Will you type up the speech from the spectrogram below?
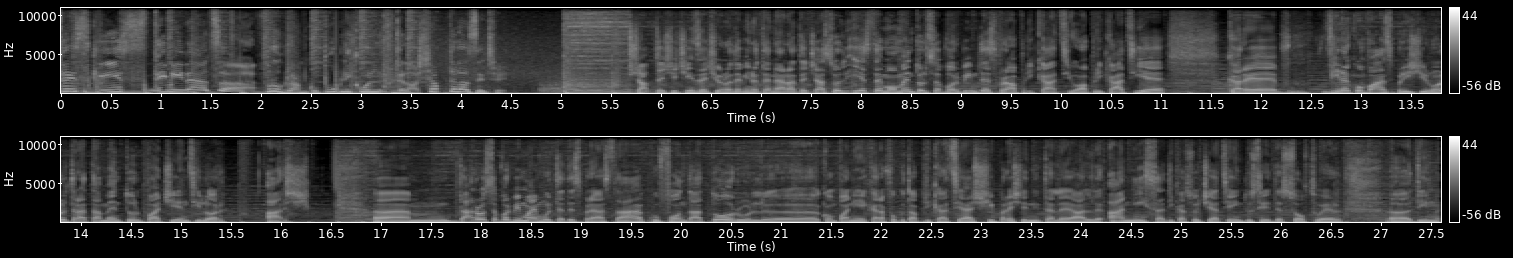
Deschis dimineața. Program cu publicul de la 7 la 10. 7 și 51 de minute ne arată ceasul. Este momentul să vorbim despre o aplicație. O aplicație care vine cumva în sprijinul tratamentul pacienților arși. Um, dar o să vorbim mai multe despre asta cu fondatorul uh, companiei care a făcut aplicația și președintele al ANIS, adică Asociația Industriei de Software uh, din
